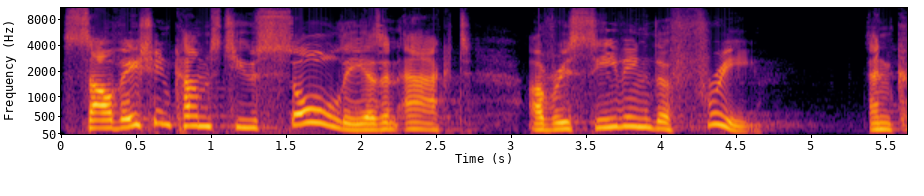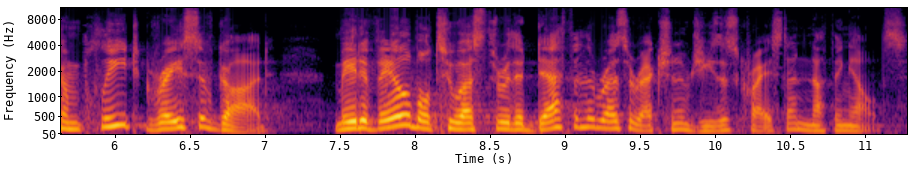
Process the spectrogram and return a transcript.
Salvation comes to you solely as an act of receiving the free and complete grace of God made available to us through the death and the resurrection of Jesus Christ and nothing else.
